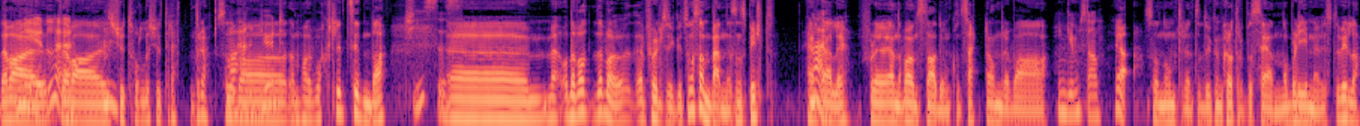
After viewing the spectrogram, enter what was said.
det var, Nydelig. det var 2012 og 2013, tror jeg. Så Å, var, de har vokst litt siden da. Jesus. Uh, men, og det, var, det, var det føltes ikke ut som samme bandet som spilte, helt Nei. ærlig. For det ene var en stadionkonsert, det andre var En gymsal. ja, sånn omtrent at du kan klatre på scenen og bli med hvis du vil. da.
